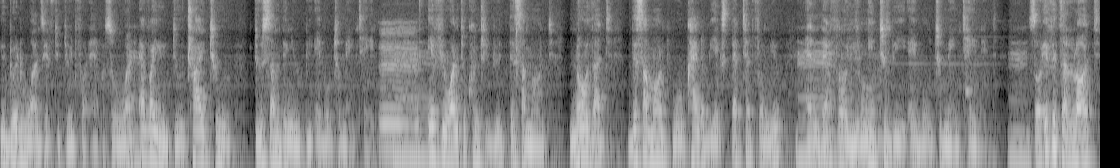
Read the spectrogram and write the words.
you do it once, you have to do it forever. So whatever you do, try to do something you'll be able to maintain. Mm. If you want to contribute this amount, know that this amount will kind of be expected from you, and therefore you need to be able to maintain it. Mm. So if it's a lot,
